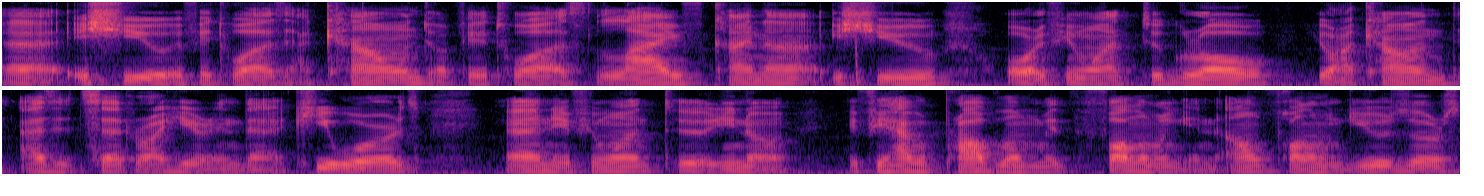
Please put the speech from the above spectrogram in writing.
uh, issue if it was account or if it was live kind of issue or if you want to grow your account as it said right here in the keywords and if you want to you know if you have a problem with following and unfollowing users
